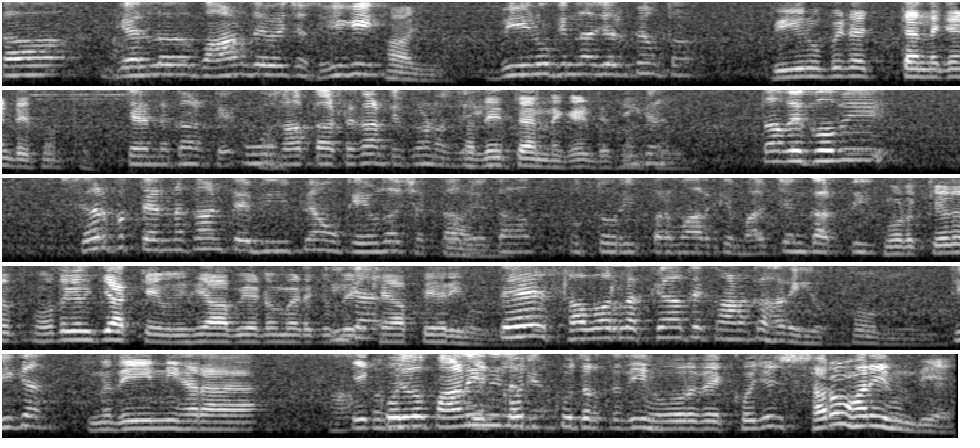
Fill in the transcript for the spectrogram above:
ਤਾਂ ਗਿੱਲ ਬਾਣ ਦੇ ਵਿੱਚ ਸੀਗੀ। ਹਾਂਜੀ। ਬੀ ਨੂੰ ਕਿੰਨਾ ਚਿਰ ਭਿਉਂਤਾ? ਵੀਹ ਨੂੰ ਬੇਟਾ 3 ਘੰਟੇ ਭਿਉਂਤੇ। 3 ਘੰਟੇ ਉਹ 7-8 ਘੰਟੇ ਭਿਉਣਾ ਚਾਹੀਦਾ। ਕਦੇ 3 ਘੰਟੇ ਭਿਉਂਤੇ। ਤਾਂ ਵੇਖੋ ਵੀ ਸਿਰਫ 3 ਘੰਟੇ ਵੀ ਭਿਉਂ ਕੇ ਉਹਦਾ ਛੱਟਾ ਦੇਤਾ ਉੱਤੋਂ ਰੀਪਰ ਮਾਰ ਕੇ ਮਲਚਿੰਗ ਕਰਤੀ। ਮੁੜ ਕੇ ਉਹਦੇ ਉਹਦੇ ਕਨੀ ਝਾਕੇ ਵੀ ਨਹੀਂ ਸੀ ਆਪੇ ਆਟੋਮੈਟਿਕ ਵੇਖਿਆ ਆਪੇ ਹਰੀ ਹੋ ਗਈ। ਤੇ ਸਬਰ ਰੱਖਿਆ ਤੇ ਕਣਕ ਹਰੀ ਹੋ ਗਈ। ਹੋ ਗਈ। ਠੀਕ ਹੈ। ਨਦੀਨ ਨਹੀਂ ਹਰਾ ਹੋਇਆ ਇੱਕ ਜਦੋਂ ਪਾਣੀ ਨਹੀਂ ਕੁਝ ਕੁਦਰਤ ਦੀ ਹੋਰ ਵੇਖੋ ਜੀ ਸਰੋਂ ਹਰੀ ਹੁੰਦੀ ਹੈ।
